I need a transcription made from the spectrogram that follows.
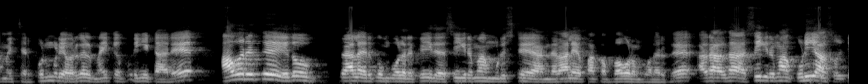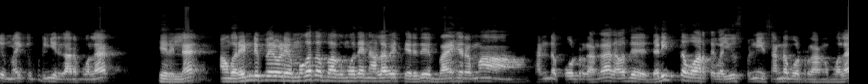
அமைச்சர் பொன்முடி அவர்கள் மைக்கை பிடுங்கிட்டாரு. அவருக்கு ஏதோ வேலை இருக்கும் போல இருக்கு. இதை சீக்கிரமா முடிச்சுட்டு அந்த வேலையை பார்க்க போகணும் போல இருக்கு. அதனாலதான் சீக்கிரமா குடியா சொல்லிட்டு மைக்கை பிடுங்கிருக்காரு போல தெரியல. அவங்க ரெண்டு பேருடைய முகத்தை பார்க்கும்போதே நல்லாவே தெரியுது. பயங்கரமா சண்டை போட்டிருக்காங்க. அதாவது தடித்த வார்த்தைகளை யூஸ் பண்ணி சண்டை போட்டிருக்காங்க போல.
